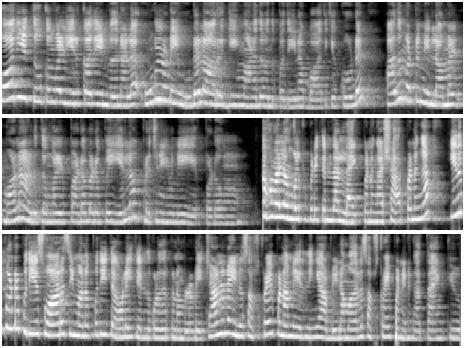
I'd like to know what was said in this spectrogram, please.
போதிய தூக்கங்கள் இருக்காது என்பதனால உங்களுடைய உடல் ஆரோக்கியமானது வந்து பார்த்திங்கன்னா பாதிக்கக்கூடும். அது மட்டும் இல்லாமல் மன அழுத்தங்கள் படபடப்பு எல்லா பிரச்சனைகளுமே ஏற்படும். தகவல் உங்களுக்கு பிடித்திருந்தால் லைக் பண்ணுங்க ஷேர் பண்ணுங்க. இது போன்ற புதிய சுவாரஸ்யமான புதிய தகவலை தெரிந்து கொள்வதற்கு நம்மளுடைய சேனலை இன்னும் சப்ஸ்கிரைப் பண்ணாமல் இருந்தீங்க அப்படின்னா முதல்ல சப்ஸ்கிரைப் பண்ணிடுங்க. தேங்க்யூ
